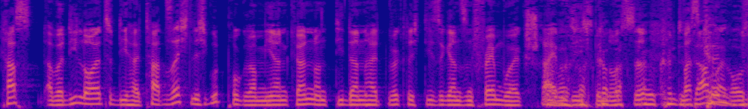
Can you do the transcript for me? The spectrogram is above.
krass, aber die Leute, die halt tatsächlich gut programmieren können und die dann halt wirklich diese ganzen Frameworks schreiben, was- die ich was was benutze, könnte was dabei können, was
